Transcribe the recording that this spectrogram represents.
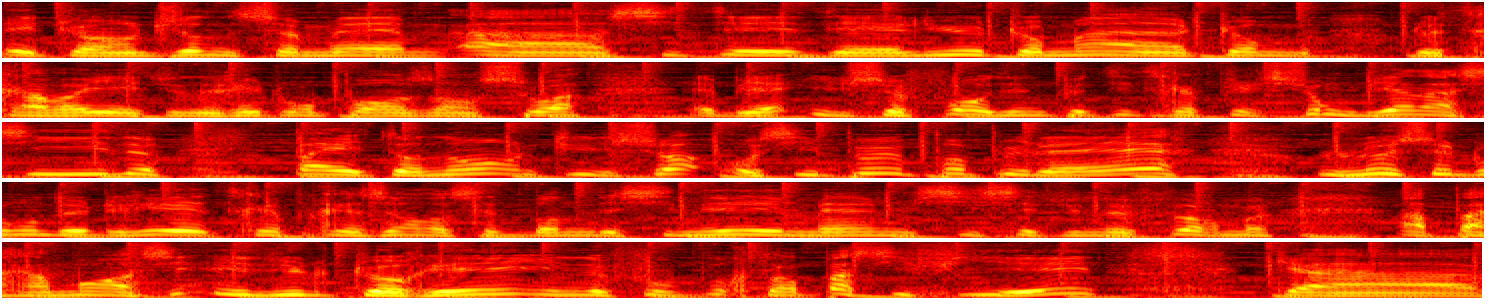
Et quand John se met à citer des lieux communs comme le travail est une récompense en soi, eh bien il se fonde une petite réflexion bien Pas étonnant qu'il soit aussi peu populaire. Le second degré est très présent dans cette bande dessinée, même si c'est une forme apparemment assez édulcorée. Il ne faut pourtant pas s'y fier, car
